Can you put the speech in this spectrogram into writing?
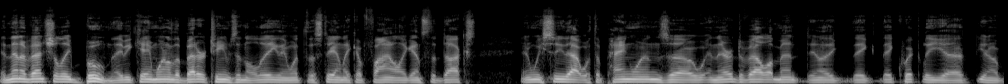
and then eventually, boom, they became one of the better teams in the league. They went to the Stanley Cup final against the Ducks, and we see that with the Penguins uh, in their development. You know, they they, they quickly uh, you know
